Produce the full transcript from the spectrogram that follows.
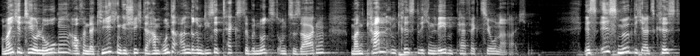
Und manche Theologen, auch in der Kirchengeschichte, haben unter anderem diese Texte benutzt, um zu sagen, man kann im christlichen Leben Perfektion erreichen. Es ist möglich als Christ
